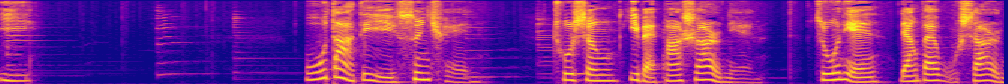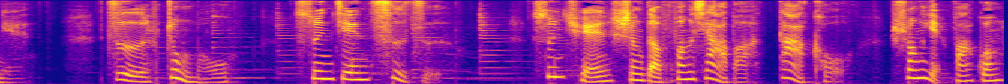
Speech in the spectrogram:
一，吴大帝孙权，出生一百八十二年，卒年两百五十二年，字仲谋，孙坚次子。孙权生的方下巴、大口，双眼发光。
